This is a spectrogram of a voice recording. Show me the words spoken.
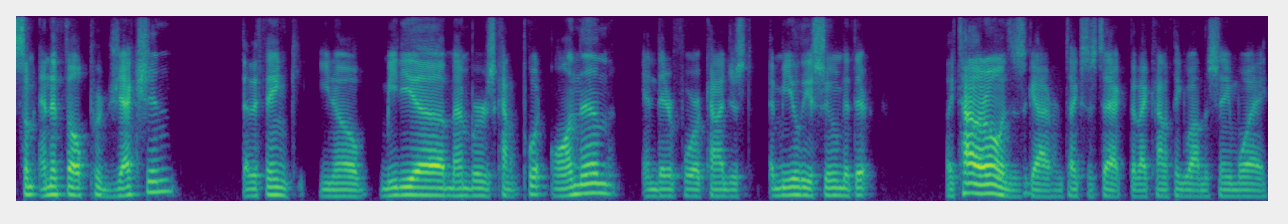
some NFL projection that I think, you know, media members kind of put on them and therefore kind of just immediately assume that they're like Tyler Owens is a guy from Texas Tech that I kind of think about in the same way.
